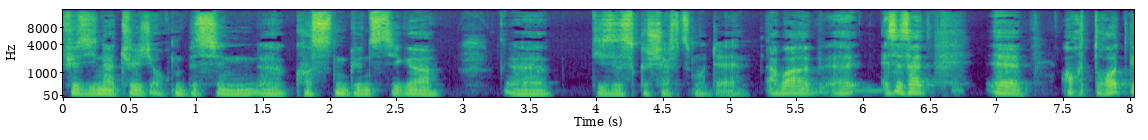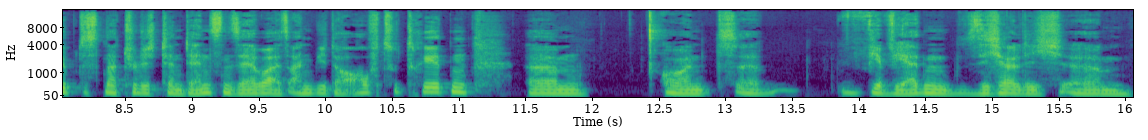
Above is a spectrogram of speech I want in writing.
für sie natürlich auch ein bisschen äh, kostengünstiger, äh, dieses Geschäftsmodell. Aber äh, es ist halt, äh, auch dort gibt es natürlich Tendenzen, selber als Anbieter aufzutreten. Ähm, und äh, wir werden sicherlich ähm,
